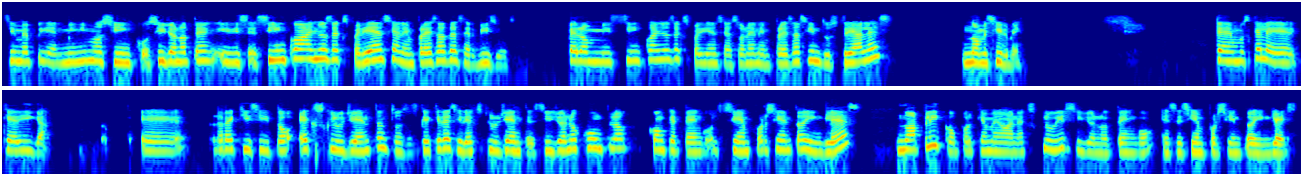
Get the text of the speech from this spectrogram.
Si me piden mínimo cinco, si yo no tengo, y dice cinco años de experiencia en empresas de servicios, pero mis cinco años de experiencia son en empresas industriales, no me sirve. Tenemos que leer que diga eh, requisito excluyente, entonces, ¿qué quiere decir excluyente? Si yo no cumplo con que tengo el 100% de inglés, no aplico porque me van a excluir si yo no tengo ese 100% de inglés.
